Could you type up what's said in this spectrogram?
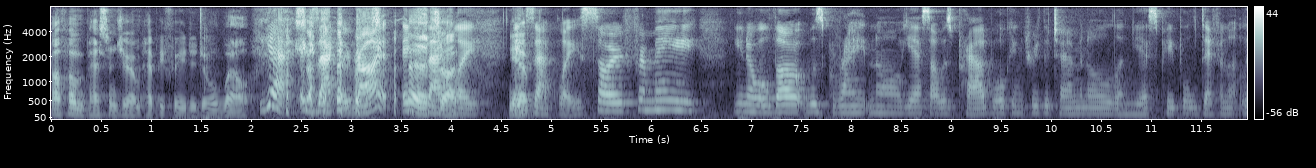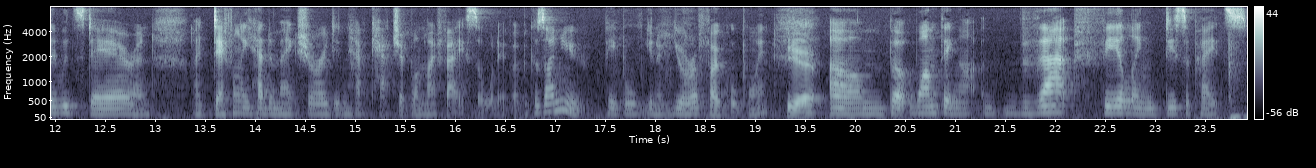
Oh, If I'm a passenger, I'm happy for you to do it well. Yeah, exactly, right? That's right. Exactly. Yep. Exactly. So for me, you know, although it was great, and oh, yes, I was proud walking through the terminal, and yes, people definitely would stare, and I definitely had to make sure I didn't have ketchup on my face or whatever, because I knew people, you know, you're a focal point. Yeah. Um, but one thing, uh, that feeling dissipates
